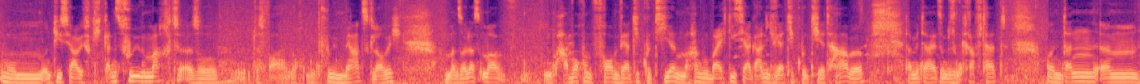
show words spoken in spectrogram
ähm, und dieses Jahr habe ich es wirklich ganz früh gemacht. Also das war noch im frühen März, glaube ich. Man soll das immer ein paar Wochen vorm Vertikutieren machen, wobei ich dies Jahr gar nicht vertikutiert habe, damit er halt so ein bisschen Kraft hat. Und dann ähm,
